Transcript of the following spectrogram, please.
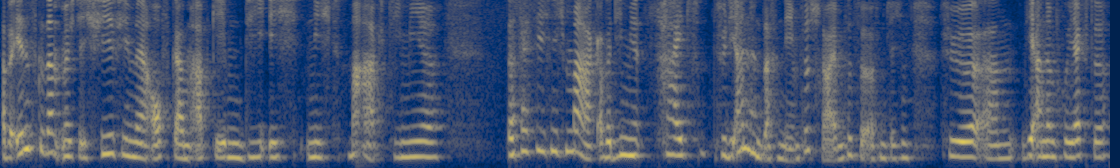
Aber insgesamt möchte ich viel, viel mehr Aufgaben abgeben, die ich nicht mag, die mir, das heißt, die ich nicht mag, aber die mir Zeit für die anderen Sachen nehmen, fürs Schreiben, fürs Veröffentlichen, für ähm, die anderen Projekte.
